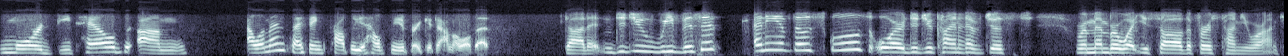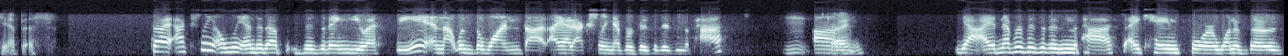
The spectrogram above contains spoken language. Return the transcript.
more detailed um, elements, I think probably helps me to break it down a little bit. Got it. And did you revisit any of those schools or did you kind of just remember what you saw the first time you were on campus? So I actually only ended up visiting USC, and that was the one that I had actually never visited in the past. Mm, okay. Um, yeah, I had never visited in the past. I came for one of those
